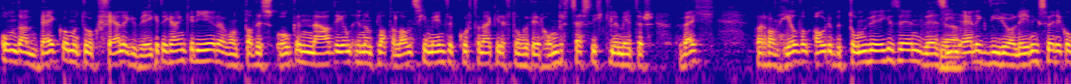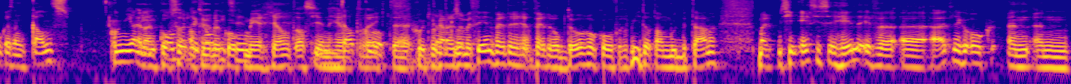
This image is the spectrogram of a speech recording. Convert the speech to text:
om dan bijkomend ook veilige wegen te gaan creëren. Want dat is ook een nadeel in een plattelandsgemeente. Kortenaken heeft ongeveer 160 kilometer weg, waarvan heel veel oude betonwegen zijn. Wij zien eigenlijk die rioleringswerk ook als een kans en dan kost het natuurlijk ook meer geld als je een heel project... Uh, goed, we gaan er zo meteen verder, verder op door, ook over wie dat dan moet betalen. Maar misschien eerst eens heel even uh, uitleggen ook een, een,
